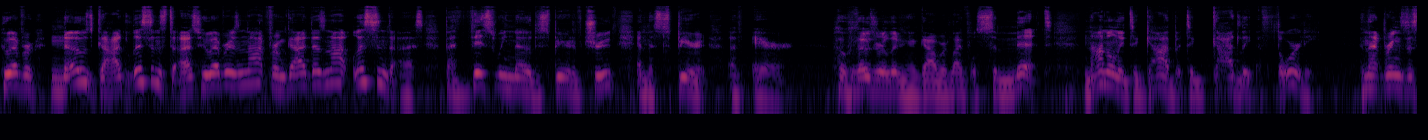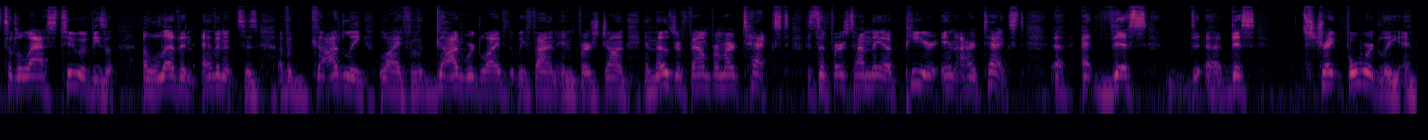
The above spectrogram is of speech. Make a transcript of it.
Whoever knows God listens to us. Whoever is not from God does not listen to us. By this we know the spirit of truth and the spirit of error. Those who are living a Godward life will submit not only to God, but to godly authority. And that brings us to the last two of these 11 evidences of a godly life, of a Godward life that we find in First John. And those are found from our text. It's the first time they appear in our text uh, at this, uh, this straightforwardly and,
